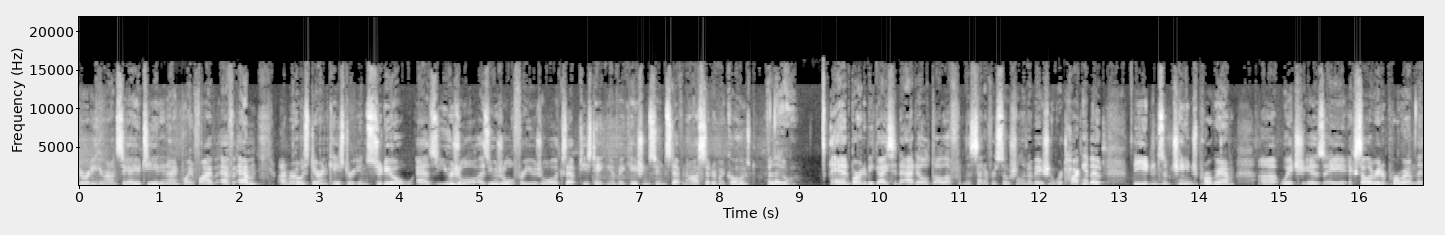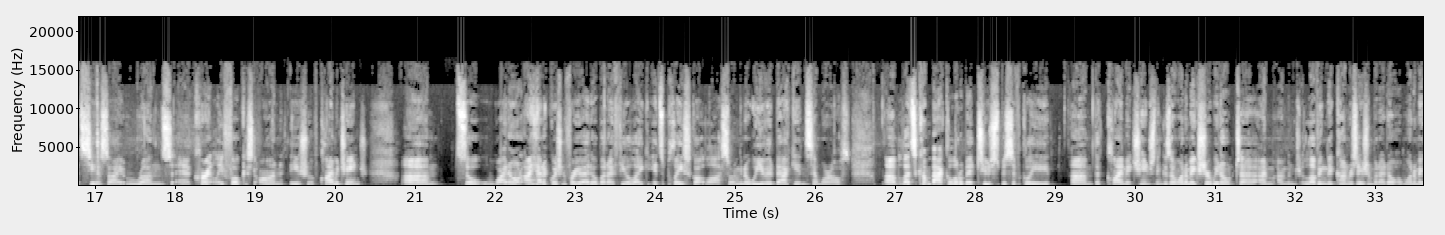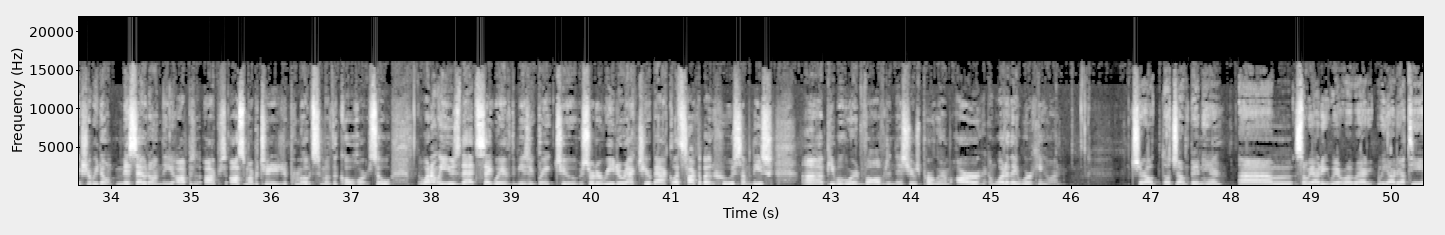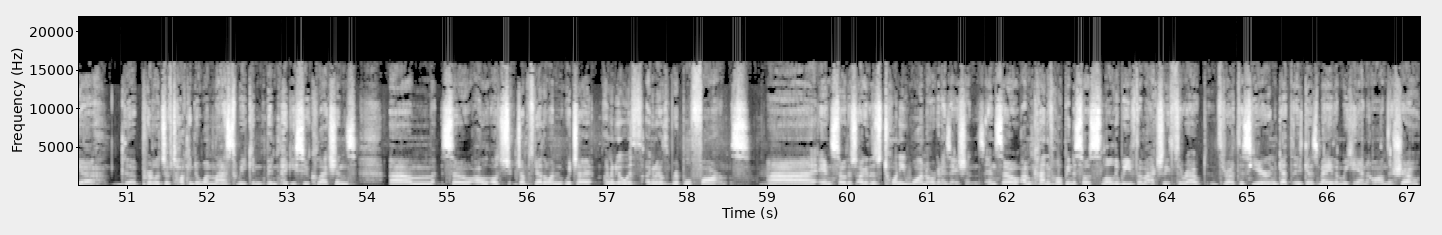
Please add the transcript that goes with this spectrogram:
Majority here on CIUT 89.5 FM. I'm your host, Darren Caster, in studio as usual, as usual for usual, except he's taking a vacation soon. Stefan Hostetter, my co-host. Hello and Barnaby Geis and Adil Dhalla from the Center for Social Innovation. We're talking about the Agents of Change program, uh, which is a accelerator program that CSI runs, uh, currently focused on the issue of climate change. Um, so why don't I had a question for you, Edo, but I feel like its place got lost, so I'm going to weave it back in somewhere else. Um, let's come back a little bit to specifically um, the climate change thing because I want to make sure we don't. Uh, I'm I'm loving the conversation, but I don't. Want to make sure we don't miss out on the op- op- awesome opportunity to promote some of the cohorts. So why don't we use that segue of the music break to sort of redirect here back? Let's talk about who some of these uh, people who are involved in this year's program are and what are they working on. Sure, I'll, I'll jump in here. Um, so we already we, we already got the uh, the privilege of talking to one last week in, in Peggy Sue Collections. Um, so I'll, I'll jump to the other one, which I I'm going to go with I'm to go with Ripple Farms. Mm-hmm. Uh, and so there's there's 21 organizations, and so I'm kind of hoping to so slowly weave them actually throughout throughout this year and get get as many of them we can on the show.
